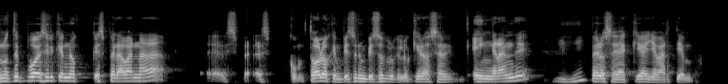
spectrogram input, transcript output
no te puedo decir que no esperaba nada, es, como todo lo que empiezo, lo empiezo porque lo quiero hacer en grande, pero sabía que iba a llevar tiempo.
